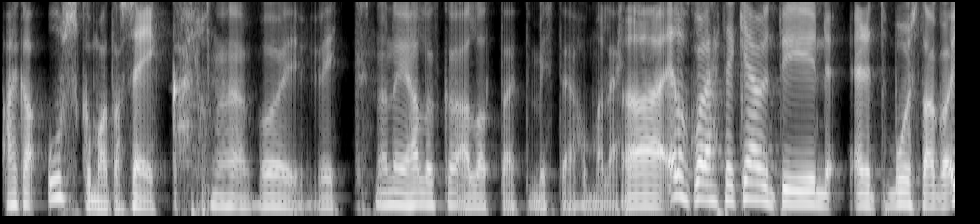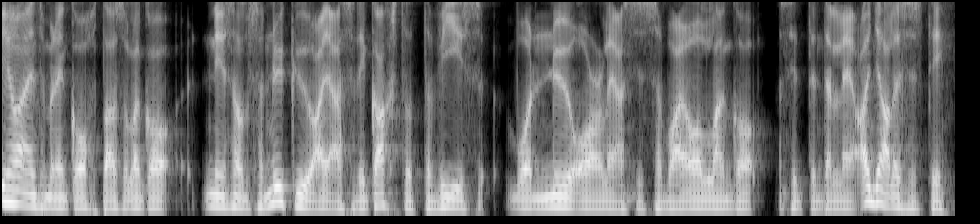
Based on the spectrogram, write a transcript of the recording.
aika uskomata seikkailu. No, voi vittu. No niin, haluatko aloittaa, että mistä homma lähtee? Ää, elokuva lähtee käyntiin, en nyt muista, onko ihan ensimmäinen kohtaus, ollaanko niin sanotussa nykyajassa, eli 2005 vuoden New Orleansissa, vai ollaanko sitten tälle ajallisesti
